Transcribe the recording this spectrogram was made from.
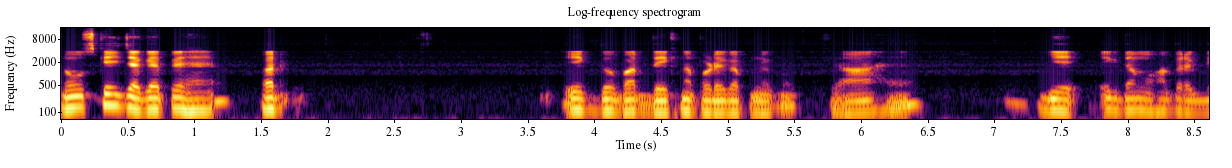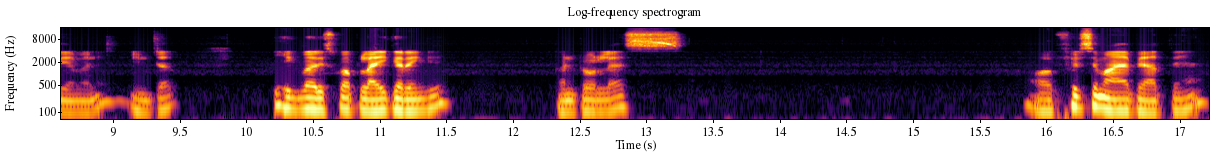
नोज़ के ही जगह पे है, पर एक दो बार देखना पड़ेगा अपने को क्या है। ये एकदम वहाँ पे रख दिया मैंने इंटर एक बार इसको अप्लाई करेंगे कंट्रोल एस और फिर से माया पे आते हैं।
